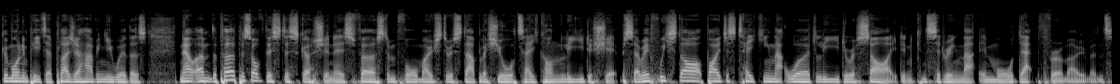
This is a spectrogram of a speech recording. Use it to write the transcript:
Good morning, Peter. Pleasure having you with us. Now, um, the purpose of this discussion is first and foremost to establish your take on leadership. So, if we start by just taking that word leader aside and considering that in more depth for a moment,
